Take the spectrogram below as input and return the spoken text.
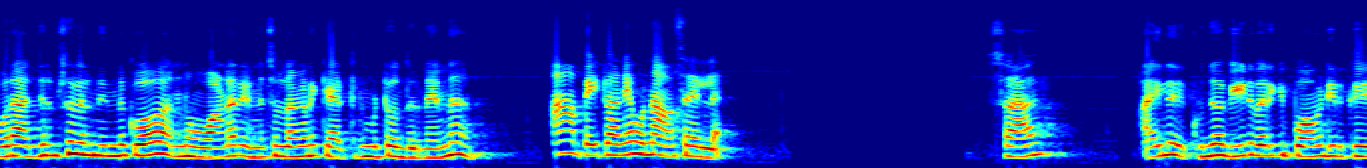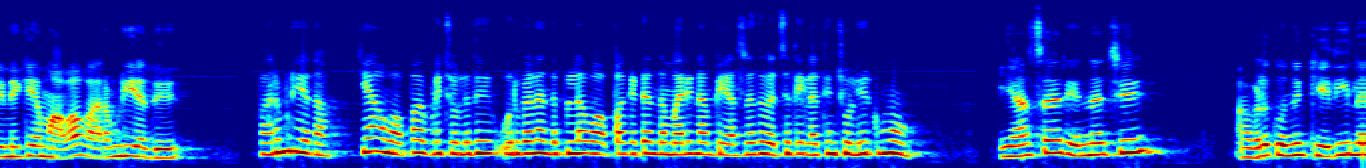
ஒரு அஞ்சு நிமிஷம் இதுல நின்னுக்கோ. நான் ஓனர் என்ன சொல்லாங்கன்னு கேட்டுட்டு மட்டும் வந்துருந்தேன். என்ன? ஆ போயிட்டு வானே ஒன்றும் அவசரம் இல்லை. சார் அயிலு கொஞ்சம் வீடு வரைக்கும் போக வேண்டியிருக்கு. இன்னைக்கு என் மாவா வர முடியாது. வர முடியாதா? ஏன் அவ அப்பா இப்படி சொல்லுது? ஒருவேளை அந்த பிள்ளை அவ அப்பா கிட்ட இந்த மாதிரி நான் பேசுறது வச்சது எல்லாத்தையும் சொல்லியிருக்குமோ? ஏன் சார்? என்னாச்சு? அவளுக்கு கொஞ்சம் கெதியில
